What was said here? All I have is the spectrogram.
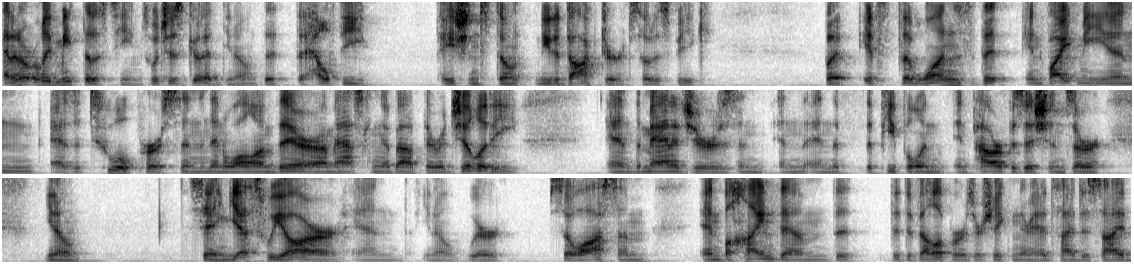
and I don't really meet those teams, which is good. You know, the, the healthy patients don't need a doctor, so to speak. But it's the ones that invite me in as a tool person, and then while I'm there, I'm asking about their agility, and the managers and and, and the, the people in, in power positions are, you know, saying yes we are, and you know we're so awesome, and behind them the the developers are shaking their head side to side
